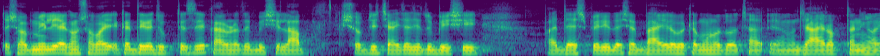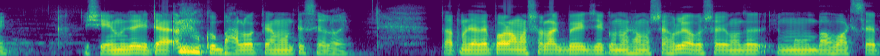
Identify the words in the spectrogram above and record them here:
তো সব মিলিয়ে এখন সবাই এটার দিকে ঝুঁকতেছে, কারণ এটাতে বেশি লাভ। সবজির চাহিদা যেহেতু বেশি বা দেশ পেরিয়ে দেশের বাইরেও এটা মূলত যায় রপ্তানি হয়। তো সেই অনুযায়ী এটা খুব ভালো একটা অ্যামাউন্টে সেল হয়। তো আপনার যাদের পরামর্শ লাগবে, যে কোনো সমস্যা হলে অবশ্যই আমাদের ইমো বা হোয়াটসঅ্যাপ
